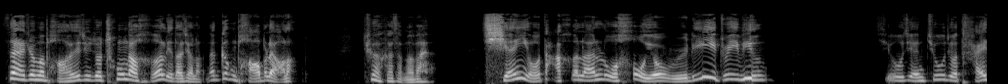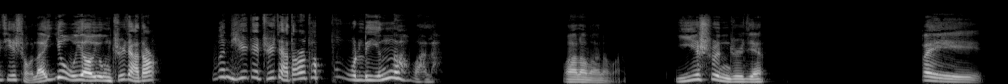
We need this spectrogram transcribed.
再这么跑下去就冲到河里头去了，那更跑不了了。这可怎么办？前有大河拦路，后有日力追兵。就见啾啾抬起手来，又要用指甲刀。问题是这指甲刀它不灵啊！完了，完了，完了，完了！一瞬之间，被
